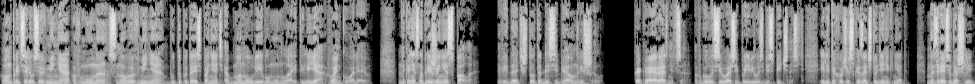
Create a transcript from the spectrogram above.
Он прицелился в меня, в Муна, снова в меня, будто пытаясь понять, обманул ли его Мунлайт или я, Ваньку валяю. Наконец напряжение спало. Видать, что-то для себя он решил. «Какая разница?» — в голосе Васи появилась беспечность. «Или ты хочешь сказать, что денег нет? Мы зря сюда шли?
